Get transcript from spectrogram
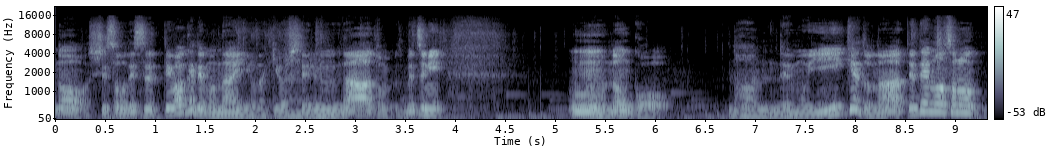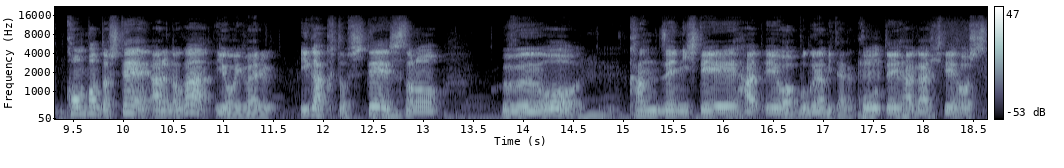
の思想ですってわけでもないような気はしてるなと思います。別にうんなんかなんでもいいけどなって。でもその根本としてあるのが要はいわゆる医学としてうん。その部分を完全に否定派要は僕らみたいな肯定派が否定派をし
